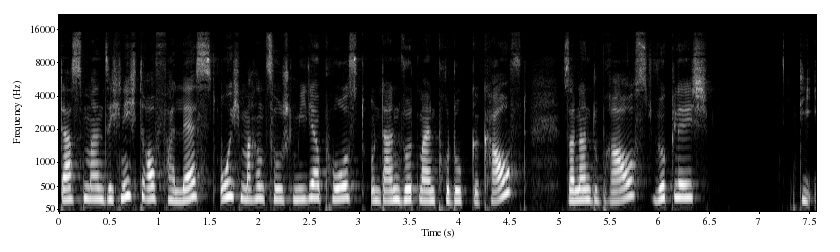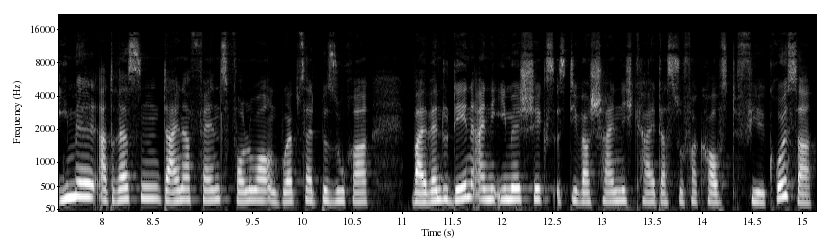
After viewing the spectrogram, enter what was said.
dass man sich nicht darauf verlässt, oh, ich mache einen Social Media Post und dann wird mein Produkt gekauft, sondern du brauchst wirklich die E-Mail-Adressen deiner Fans, Follower und Website-Besucher, weil wenn du denen eine E-Mail schickst, ist die Wahrscheinlichkeit, dass du verkaufst, viel größer.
